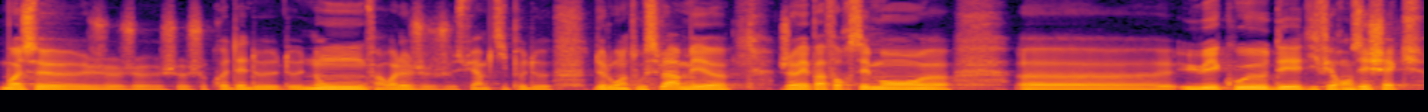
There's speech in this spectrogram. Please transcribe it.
moi, je je, je, je connais de, de noms. Enfin voilà, je, je, suis un petit peu de de loin tout cela, mais j'avais pas forcément eu écho des différents échecs,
